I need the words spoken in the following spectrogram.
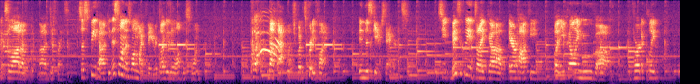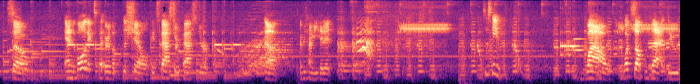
makes a lot of uh, difference. So speed hockey. This one is one of my favorites. I really love this one. Not that much, but it's pretty fun in this game standards. See, basically it's like uh, air hockey, but you can only move uh, vertically. So, and the ball gets or the, the shell gets faster and faster uh, every time you hit it. So this game. Wow, what's up with that, dude?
